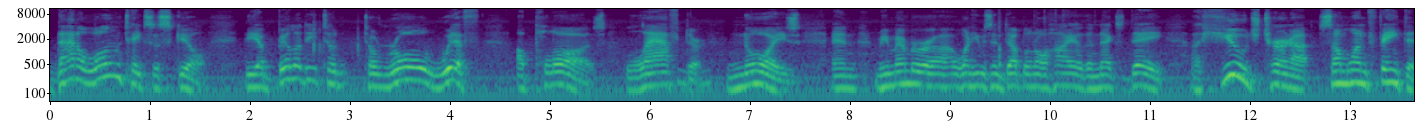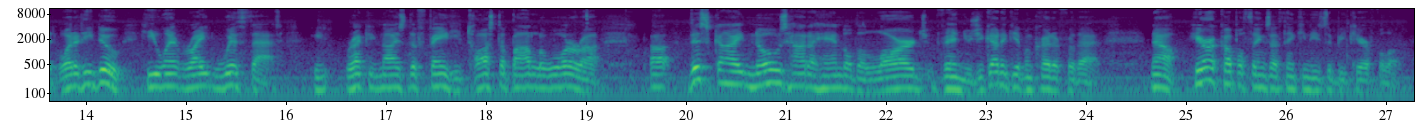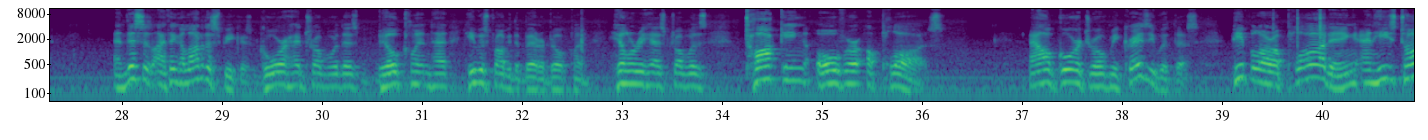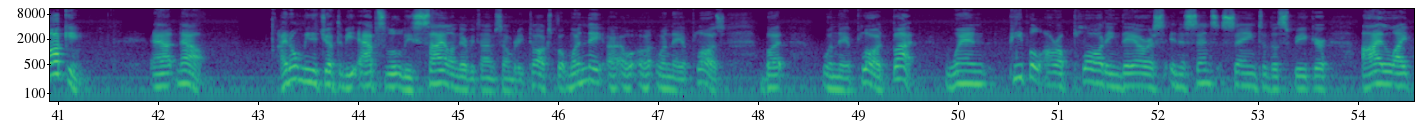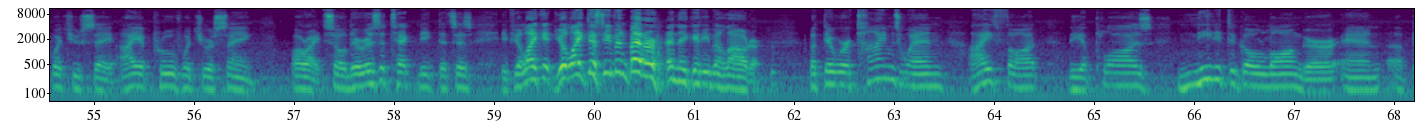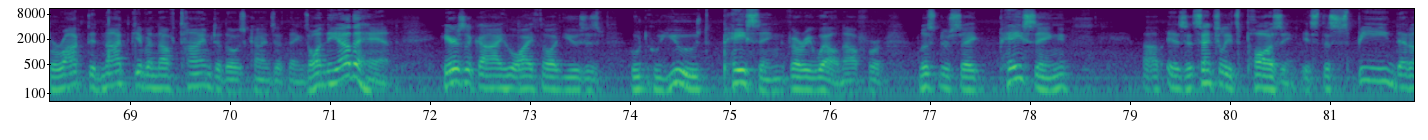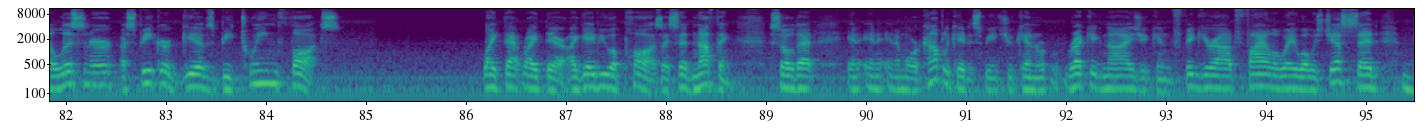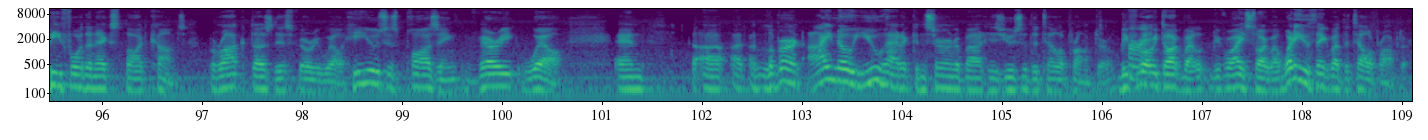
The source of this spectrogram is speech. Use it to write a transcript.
That alone takes a skill. The ability to, to roll with applause, laughter, noise. And remember uh, when he was in Dublin, Ohio the next day, a huge turnout. Someone fainted. What did he do? He went right with that. He recognized the faint. He tossed a bottle of water out. Uh, this guy knows how to handle the large venues. You got to give him credit for that. Now, here are a couple things I think he needs to be careful of. And this is, I think, a lot of the speakers. Gore had trouble with this. Bill Clinton had. He was probably the better Bill Clinton. Hillary has trouble with this. Talking over applause. Al Gore drove me crazy with this. People are applauding, and he's talking. Uh, now, I don't mean that you have to be absolutely silent every time somebody talks, but when they uh, uh, when they applaud, but when they applaud, but when people are applauding, they are in a sense saying to the speaker, "I like what you say. I approve what you're saying." All right, so there is a technique that says, if you like it, you'll like this even better, and they get even louder. But there were times when I thought the applause needed to go longer, and uh, Barack did not give enough time to those kinds of things. On the other hand, here's a guy who I thought uses who, who used pacing very well. Now, for listeners' sake, pacing uh, is essentially it's pausing. It's the speed that a listener, a speaker, gives between thoughts like that right there. I gave you a pause. I said nothing. So that in, in, in, a more complicated speech, you can recognize, you can figure out, file away what was just said before the next thought comes. Barack does this very well. He uses pausing very well. And uh, uh, Laverne, I know you had a concern about his use of the teleprompter. Before we talk about it, before I talk about it, what do you think about the teleprompter?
